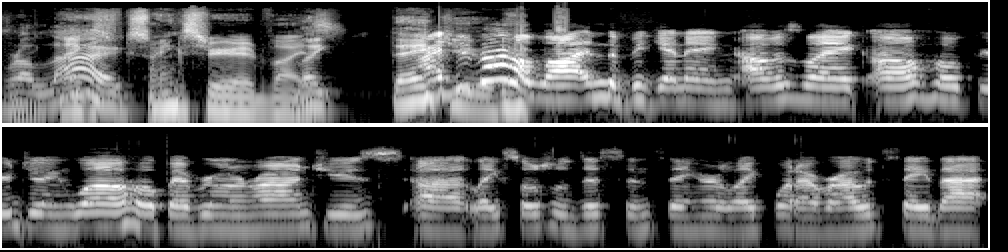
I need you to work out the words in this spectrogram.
relax." Thanks, thanks for your advice. Like, thank I you. did that a lot in the beginning. I was like, "Oh, hope you're doing well. Hope everyone around you's uh, like social distancing or like whatever." I would say that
